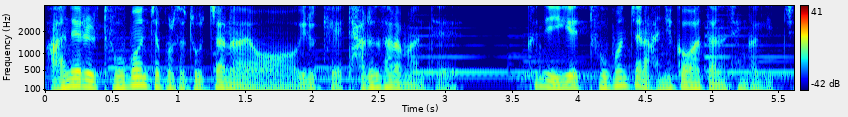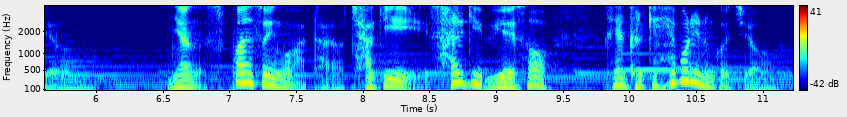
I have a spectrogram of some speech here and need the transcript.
아내를 두 번째 벌써 줬잖아요. 이렇게 다른 사람한테. 근데 이게 두 번째는 아닐 것 같다는 생각이 있죠. 그냥 습관성인 것 같아요. 자기 살기 위해서 그냥 그렇게 해버리는 거죠.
